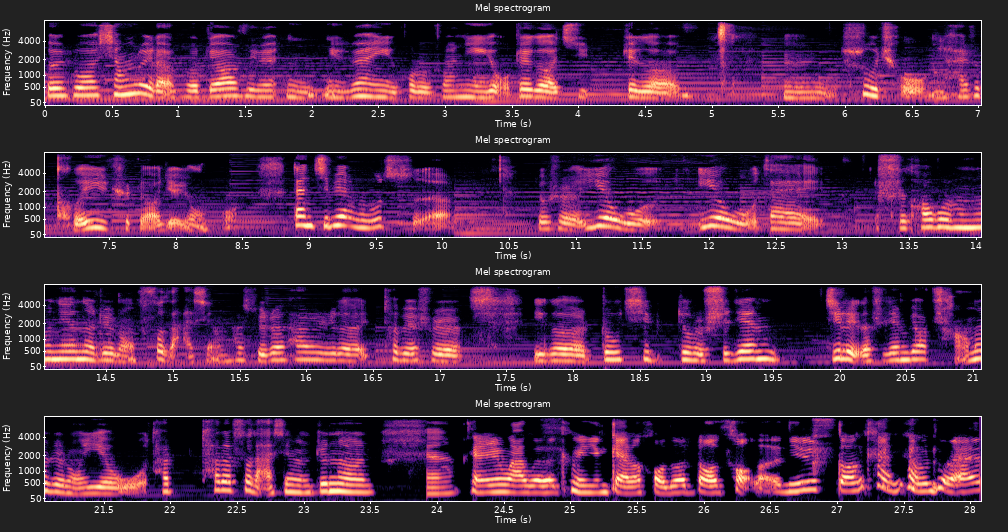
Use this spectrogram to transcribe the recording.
所以说相对来说，只要是愿你你愿意或者说你有这个这个嗯诉求，你还是可以去了解用户。但即便如此，就是业务业务在。实操过程中间的这种复杂性，它随着它的这个，特别是一个周期，就是时间积累的时间比较长的这种业务，它它的复杂性真的，嗯，看人挖过的坑已经盖了好多稻草了，你光看看不出来，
